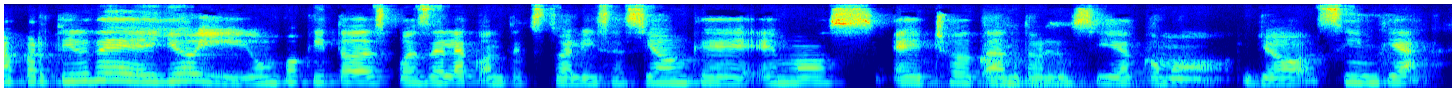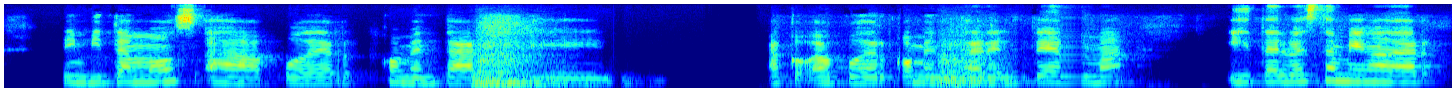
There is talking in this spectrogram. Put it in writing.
A partir de ello y un poquito después de la contextualización que hemos hecho tanto Lucía como yo, Cintia, te invitamos a poder comentar, eh, a, poder comentar el tema y tal vez también a dar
